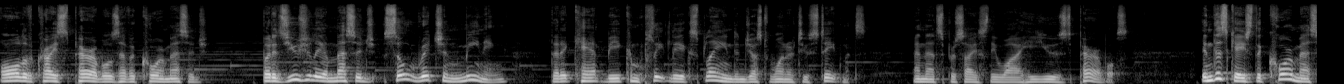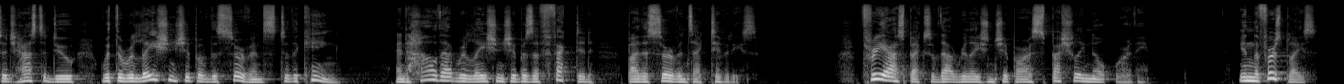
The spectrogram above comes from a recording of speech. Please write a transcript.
All of Christ's parables have a core message, but it's usually a message so rich in meaning that it can't be completely explained in just one or two statements, and that's precisely why he used parables. In this case, the core message has to do with the relationship of the servants to the king, and how that relationship is affected by the servants' activities. Three aspects of that relationship are especially noteworthy. In the first place,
